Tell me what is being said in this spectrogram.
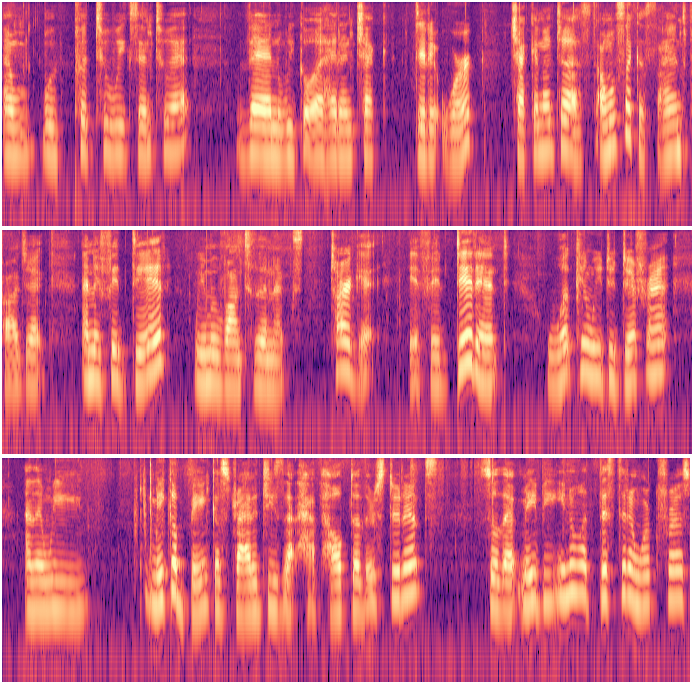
and we put two weeks into it, then we go ahead and check did it work? Check and adjust, almost like a science project. And if it did, we move on to the next target. If it didn't, what can we do different? And then we make a bank of strategies that have helped other students so that maybe, you know what, this didn't work for us.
